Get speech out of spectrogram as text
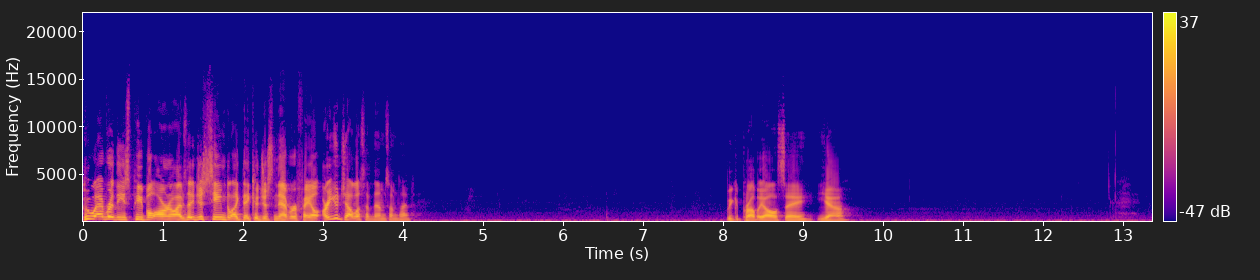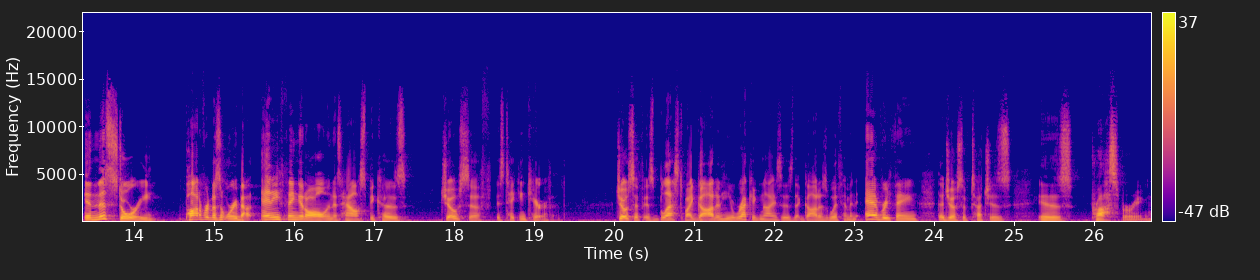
whoever these people are in our lives, they just seemed like they could just never fail. Are you jealous of them sometimes? We could probably all say, yeah. In this story, Potiphar doesn't worry about anything at all in his house because Joseph is taking care of it. Joseph is blessed by God and he recognizes that God is with him, and everything that Joseph touches is prospering.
